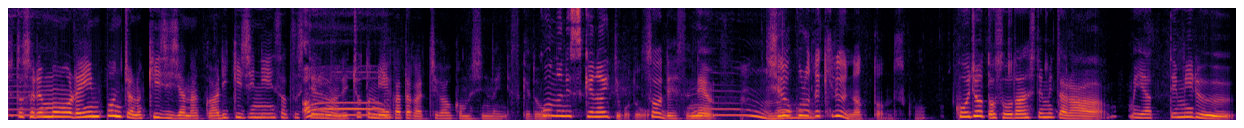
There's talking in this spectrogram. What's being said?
ちょっとそれもレインポンチョの生地じゃなくあり生地に印刷してるのでちょっと見え方が違うかもしれないんですけど。こんなに透けないってこと？そうですね。うん。白黒で綺麗になったんですか？工場と相談してみたらまあやってみるうん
